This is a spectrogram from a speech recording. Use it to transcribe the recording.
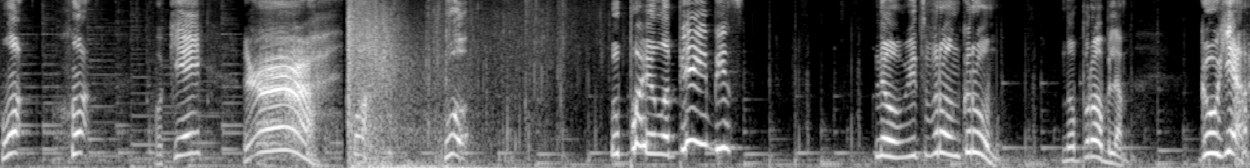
Huh? Huh? Okay? Ah! Huh? Huh? A pile of babies? No, it's wrong room. No problem. Go here.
